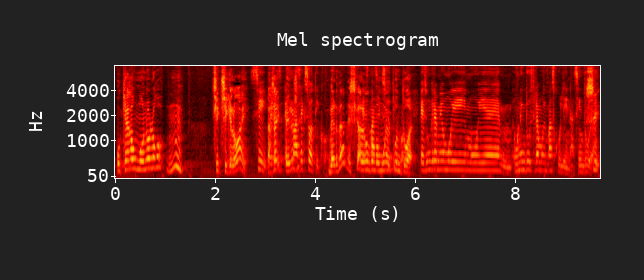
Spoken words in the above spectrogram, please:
o que haga un monólogo, mm, sí, sí que lo hay. Sí, pero hay, es- es más exótico. ¿Verdad? Es algo Es como muy puntual. Es un gremio muy, muy, eh, una industria muy masculina, sin duda. Sí.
